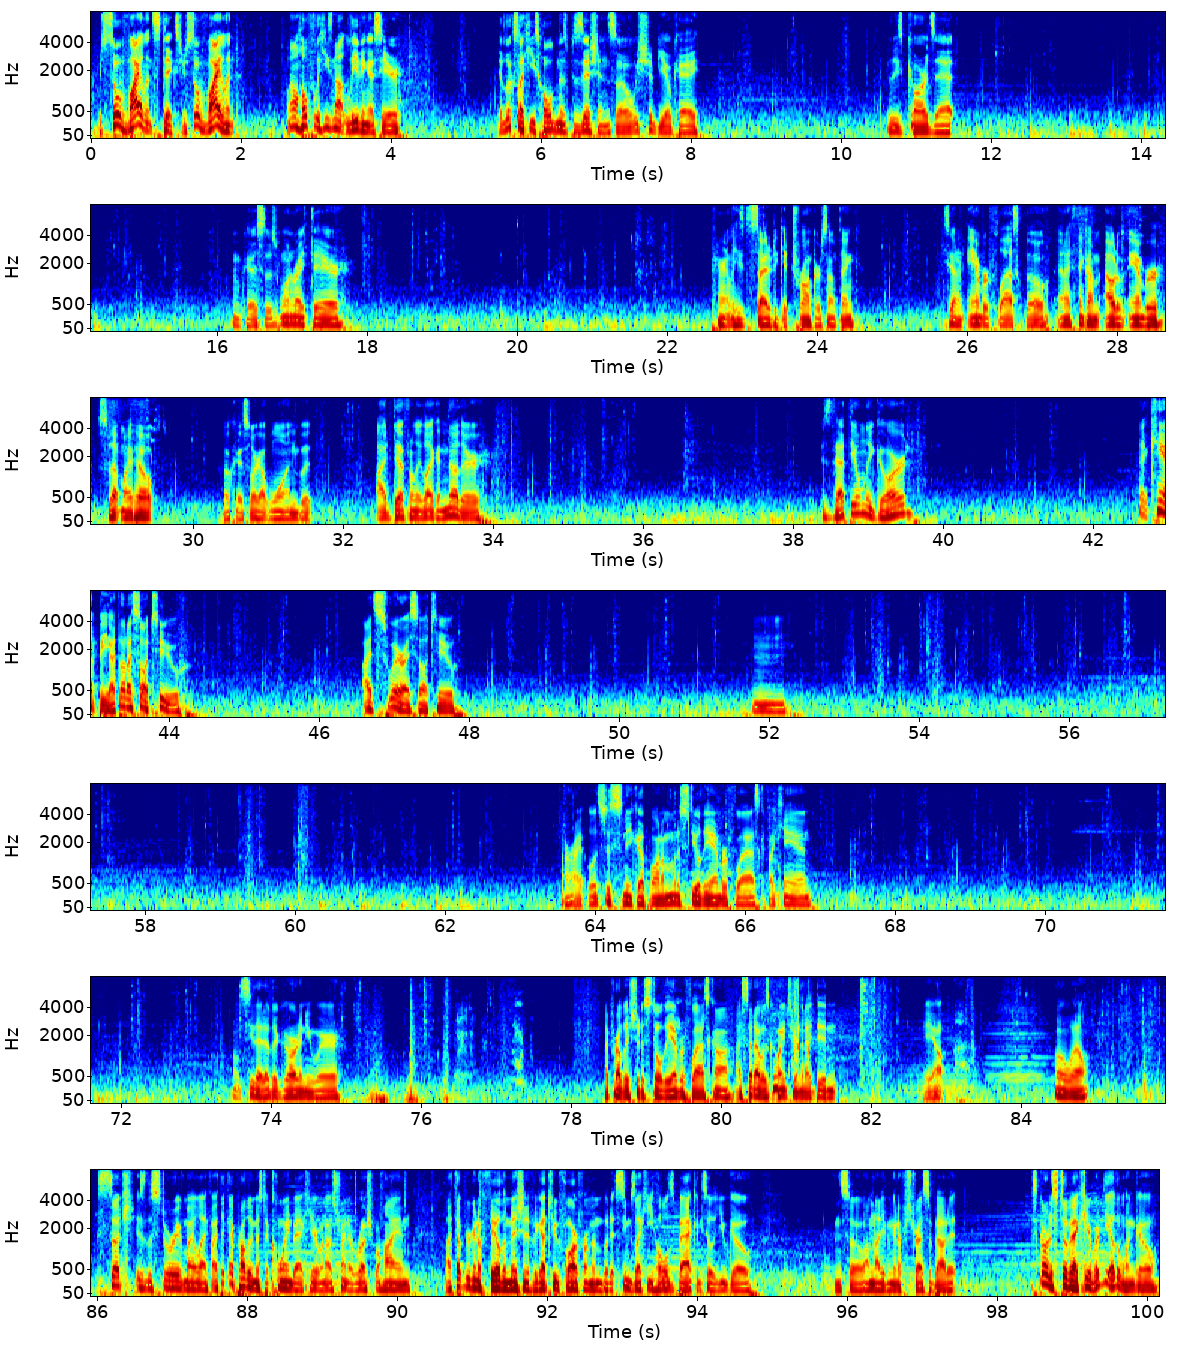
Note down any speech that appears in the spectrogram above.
You're so violent, Styx. You're so violent. Well, hopefully he's not leaving us here. It looks like he's holding his position, so we should be okay. Where are these guards at? Okay, so there's one right there. Apparently he's decided to get drunk or something. He's got an amber flask though, and I think I'm out of amber, so that might help. Okay, so I got one, but I definitely like another. Is that the only guard? That can't be. I thought I saw two. I'd swear I saw two. Hmm. Alright, well, let's just sneak up on him. I'm going to steal the amber flask if I can. I don't see that other guard anywhere. I probably should have stole the amber flask, huh? I said I was going to and then I didn't. Yep. Oh well. Such is the story of my life. I think I probably missed a coin back here when I was trying to rush behind. I thought we were going to fail the mission if we got too far from him, but it seems like he holds back until you go. And so I'm not even going to stress about it. This guard is still back here. Where did the other one go?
